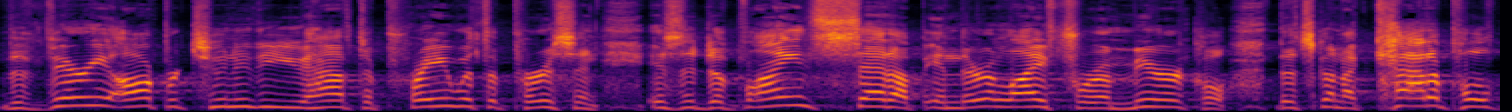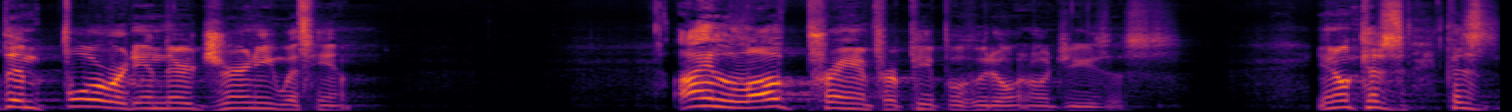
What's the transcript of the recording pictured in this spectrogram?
the very opportunity you have to pray with a person is a divine setup in their life for a miracle that's going to catapult them forward in their journey with Him. I love praying for people who don't know Jesus. You know, because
